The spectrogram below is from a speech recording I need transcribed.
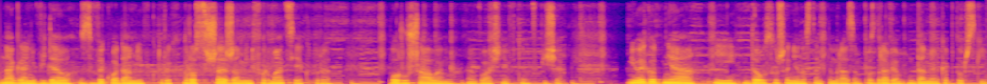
nagrań wideo z wykładami, w których rozszerzam informacje, które poruszałem właśnie w tym wpisie. Miłego dnia i do usłyszenia następnym razem. Pozdrawiam, Damian Kapturski.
